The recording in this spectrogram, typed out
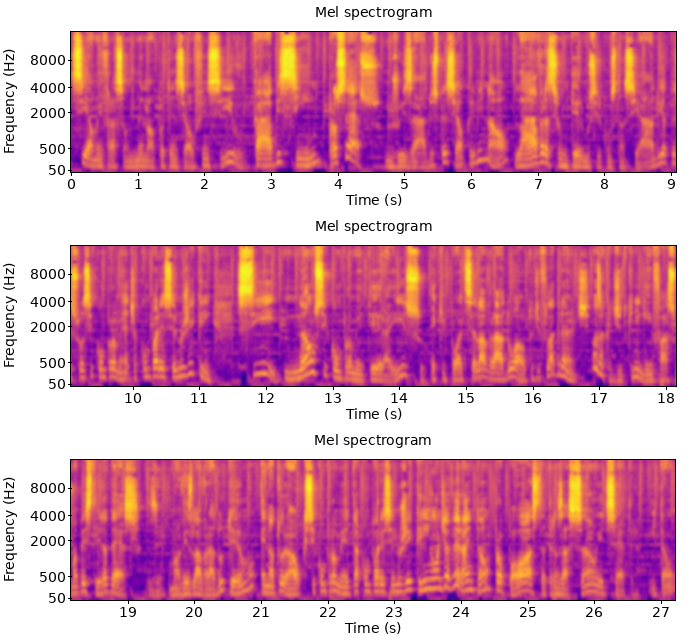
se é uma infração de menor potencial ofensivo, cabe sim processo no juizado especial criminal. Lavra-se um termo circunstanciado e a pessoa se compromete a comparecer no GCRIM. Se não se comprometer a isso, é que pode ser lavrado o auto de flagrante. Mas acredito que ninguém faça uma besteira dessa. Uma vez lavrado o termo, é natural que se comprometa a comparecer no GCRIM, onde haverá então proposta, transação e etc. Então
